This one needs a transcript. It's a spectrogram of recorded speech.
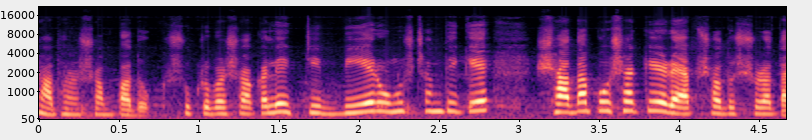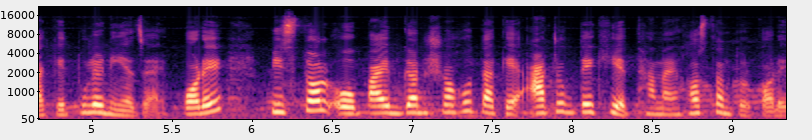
সাধারণ সম্পাদক। শুক্রবার সকালে একটি বিয়ের অনুষ্ঠান থেকে সাদা পোশাকে র্যাব সদস্যরা তাকে তুলে নিয়ে যায়। পরে পিস্তল ও পাইপগান সহ তাকে আটক দেখিয়ে থানায় হস্তান্তর করে।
